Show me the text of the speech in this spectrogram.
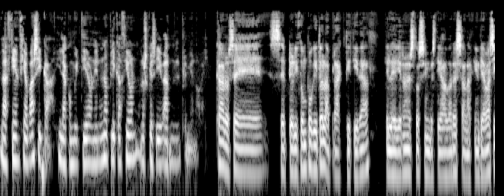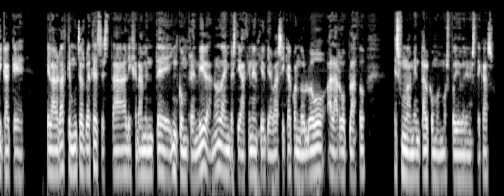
la ciencia básica y la convirtieron en una aplicación, los que se llevaron el premio Nobel. Claro, se, se priorizó un poquito la practicidad que le dieron estos investigadores a la ciencia básica, que, que la verdad que muchas veces está ligeramente incomprendida, ¿no? La investigación en ciencia básica, cuando luego a largo plazo es fundamental, como hemos podido ver en este caso.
